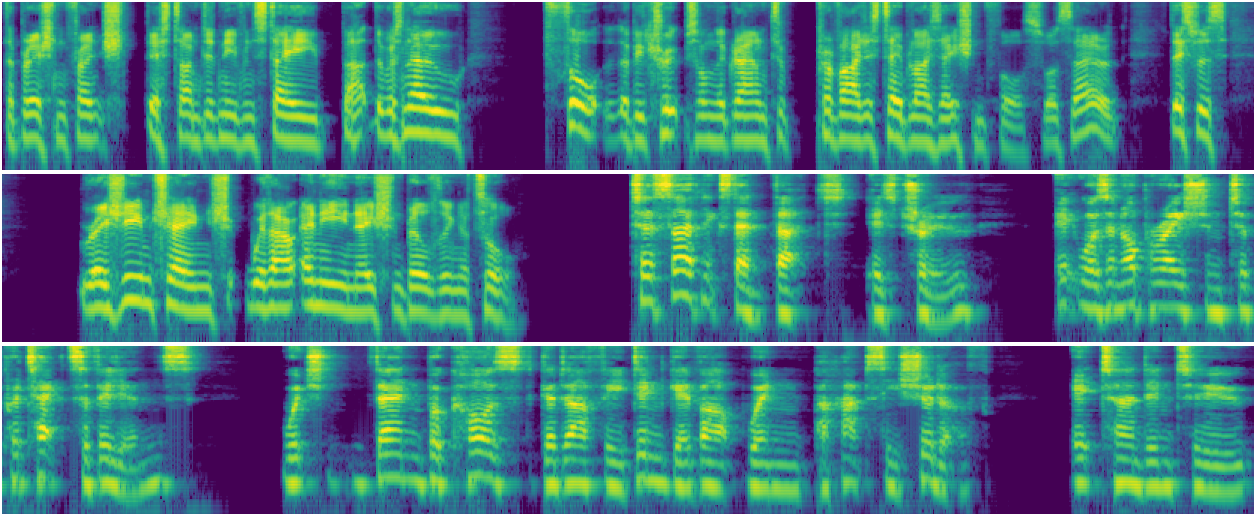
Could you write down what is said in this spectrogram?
the British and French this time didn't even stay, but there was no thought that there'd be troops on the ground to provide a stabilization force, was there? This was regime change without any nation building at all. To a certain extent, that is true. It was an operation to protect civilians, which then, because Gaddafi didn't give up when perhaps he should have, it turned into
